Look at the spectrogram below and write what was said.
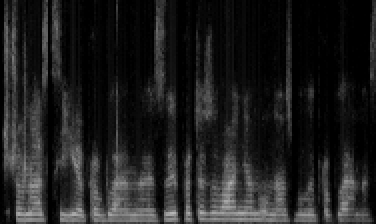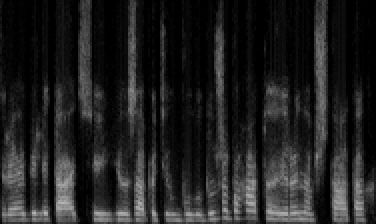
що у нас є проблеми з протезуванням, у нас були проблеми з реабілітацією. Запитів було дуже багато. Ірина в Штатах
